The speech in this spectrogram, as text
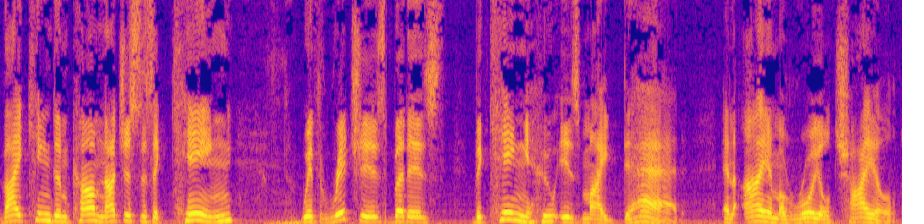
Thy kingdom come, not just as a king with riches, but as the king who is my dad, and I am a royal child.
